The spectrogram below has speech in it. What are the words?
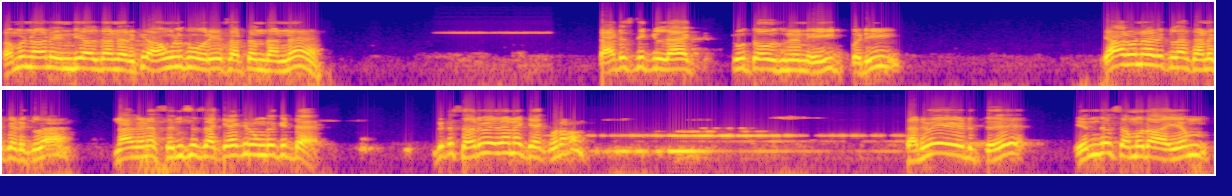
தமிழ்நாடு இந்தியாவில் தானே இருக்கு? அவங்களுக்கும் ஒரே சட்டம் தானே? Statistical act two thousand and eight படி யார் வேணா எடுக்கலாம் கணக்கு எடுக்கலாம். நாங்க என்ன சென்சஸா கேட்குறோம் உங்ககிட்ட? உங்ககிட்ட சர்வே தானே கேட்குறோம் சர்வே எடுத்து எந்த சமுதாயம்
